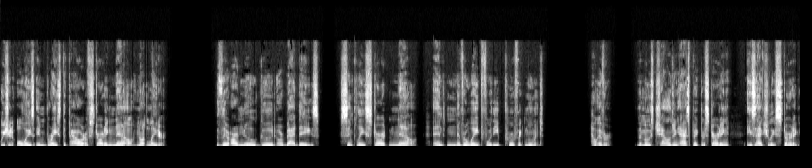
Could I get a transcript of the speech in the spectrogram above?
we should always embrace the power of starting now, not later. There are no good or bad days. Simply start now and never wait for the perfect moment. However, the most challenging aspect of starting is actually starting.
